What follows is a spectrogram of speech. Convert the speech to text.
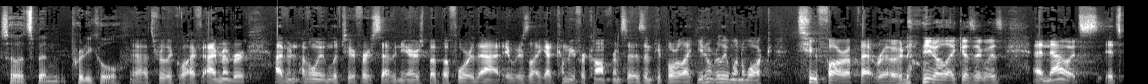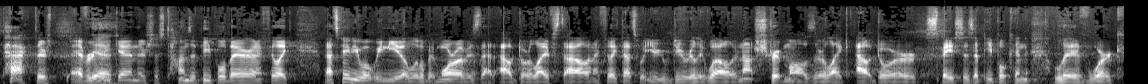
So it's been pretty cool. Yeah, it's really cool. I, I remember I've, been, I've only lived here for seven years, but before that, it was like I'd come here for conferences, and people were like, "You don't really want to walk too far up that road," you know, like because it was. And now it's it's packed. There's every Yeah. weekend. There's just tons of people there, and I feel like that's maybe what we need a little bit more of is that outdoor lifestyle. And I feel like that's what you do really well. They're not strip malls. They're like outdoor spaces that people can live, work,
